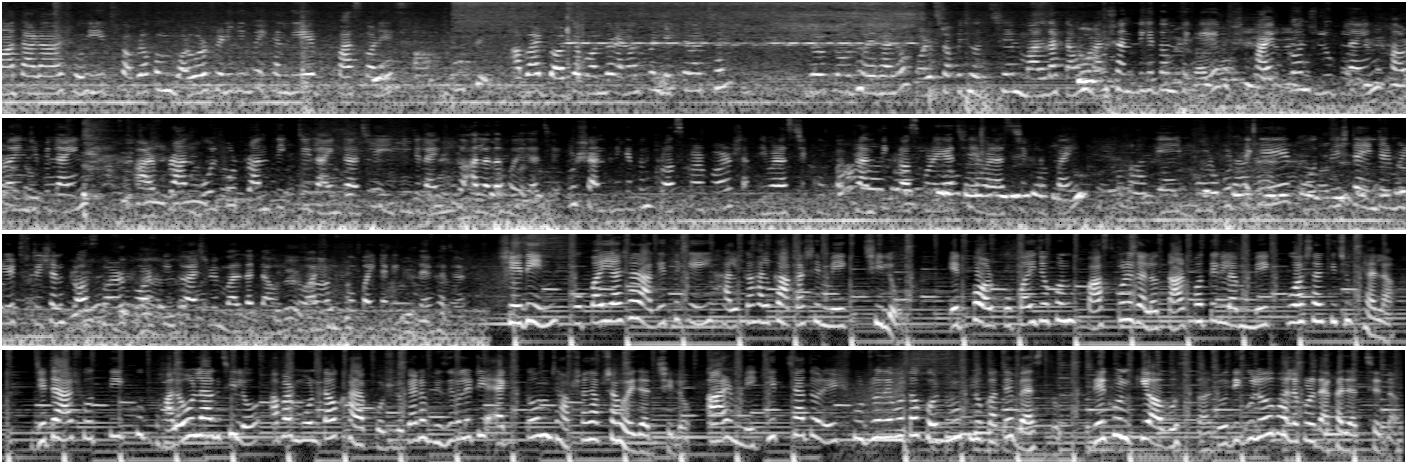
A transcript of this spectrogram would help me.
মা তারা, শহীদ, সব রকম বড় বড় ট্রেনই কিন্তু এখান দিয়ে পাস করে। আবার দরজা বন্ধর অ্যানাউন্সমেন্ট দেখতে পাচ্ছেন। স্টপেজ হচ্ছে মালদা টাউন শান্তিনিকেতন থেকে লাইন হাওড়া লাইন আর প্রাণ, বোলপুর প্রান্তিক যে লাইনটা আছে, এই তিনটে লাইন কিন্তু আলাদা হয়ে গেছে। শান্তিনিকেতন ক্রস করার পর এবার আসছে প্রান্তিক ক্রস করে গেছে, এবার আসছে এই বোলপুর থেকে ইন্টারমিডিয়েট স্টেশন ক্রস করার পর কিন্তু আসবে মালদা টাউন তো কোপাইটাকে একটু দেখা সেদিন কোপাই আসার আগে থেকেই হালকা হালকা আকাশে মেঘ ছিল। এরপর কোপাই যখন পাস করে গেল তারপর দেখলাম মেঘ কুয়াশার কিছু খেলা যেটা সত্যি খুব ভালোও লাগছিল আবার মনটাও খারাপ করছিল কেন ভিজিবিলিটি একদম ঝাপসা ঝাপসা হয়ে যাচ্ছিল। আর মেঘের চাদরে সূর্যদেব তখন মুখ লুকাতে ব্যস্ত। দেখুন কি অবস্থা নদীগুলোও ভালো করে দেখা যাচ্ছে না।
